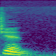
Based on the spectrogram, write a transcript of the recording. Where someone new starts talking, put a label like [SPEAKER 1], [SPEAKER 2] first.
[SPEAKER 1] Question.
